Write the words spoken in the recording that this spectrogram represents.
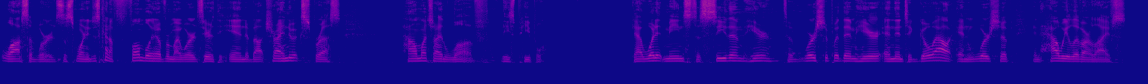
loss of words this morning, just kind of fumbling over my words here at the end about trying to express how much I love these people. God, what it means to see them here, to worship with them here, and then to go out and worship in how we live our lives.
